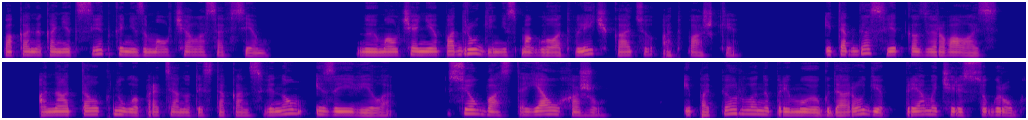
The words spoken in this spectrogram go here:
пока, наконец, Светка не замолчала совсем. Но и молчание подруги не смогло отвлечь Катю от Пашки. И тогда Светка взорвалась. Она оттолкнула протянутый стакан с вином и заявила «Все, баста, я ухожу». И поперла напрямую к дороге прямо через сугроб.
